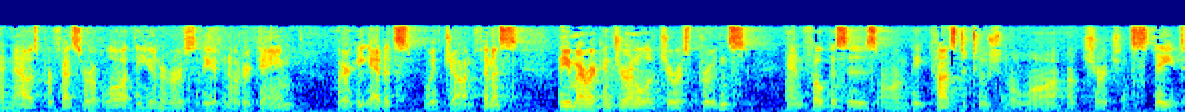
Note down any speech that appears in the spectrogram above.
and now is professor of law at the University of Notre Dame, where he edits, with John Finnis, the American Journal of Jurisprudence and focuses on the constitutional law of church and state.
